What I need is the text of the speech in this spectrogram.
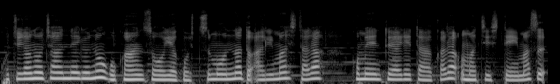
こちらのチャンネルのご感想やご質問などありましたらコメントやレターからお待ちしています。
